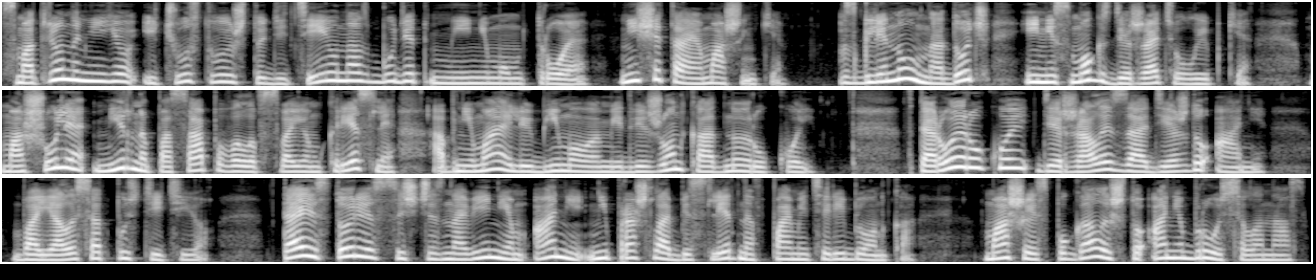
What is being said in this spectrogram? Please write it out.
Смотрю на нее и чувствую, что детей у нас будет минимум трое, не считая Машеньки. Взглянул на дочь и не смог сдержать улыбки. Машуля мирно посапывала в своем кресле, обнимая любимого медвежонка одной рукой. Второй рукой держалась за одежду Ани. Боялась отпустить ее. Та история с исчезновением Ани не прошла бесследно в памяти ребенка. Маша испугалась, что Аня бросила нас.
